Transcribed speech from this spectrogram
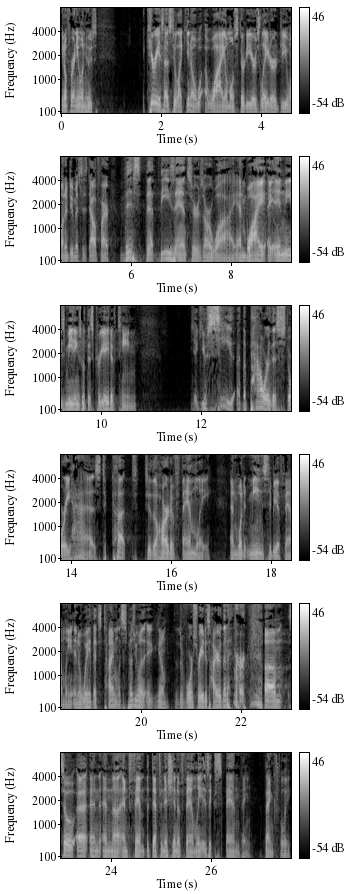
you know, for anyone who's curious as to like you know why almost 30 years later do you want to do Mrs. Doubtfire? This that these answers are why and why in these meetings with this creative team you see the power this story has to cut to the heart of family and what it means to be a family in a way that's timeless, especially when you know the divorce rate is higher than ever. Um, so uh, and and uh, and fam- the definition of family is expanding, thankfully,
